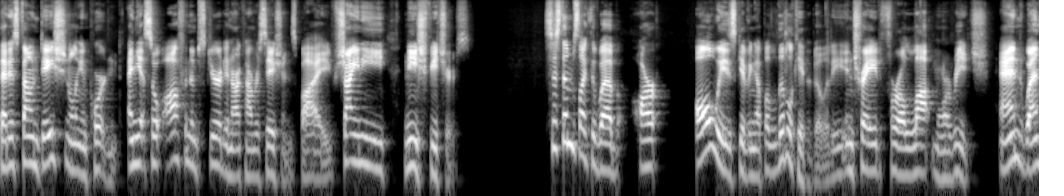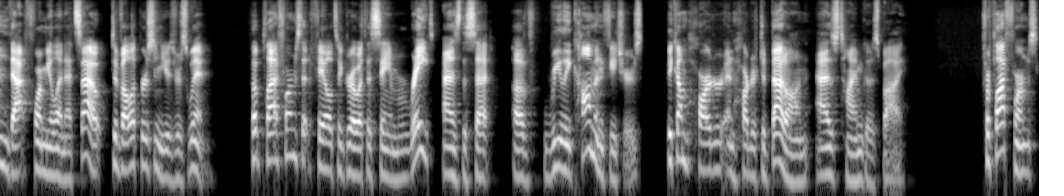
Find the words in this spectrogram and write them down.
that is foundationally important and yet so often obscured in our conversations by shiny, niche features. Systems like the web are always giving up a little capability in trade for a lot more reach. And when that formula nets out, developers and users win. But platforms that fail to grow at the same rate as the set of really common features become harder and harder to bet on as time goes by. For platforms,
